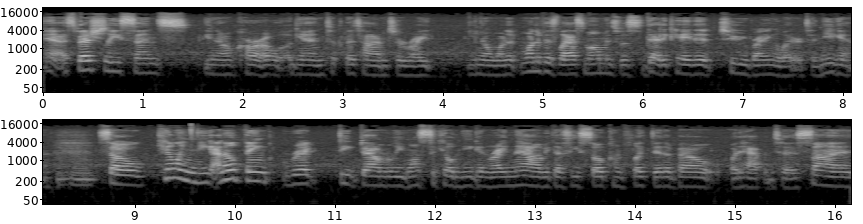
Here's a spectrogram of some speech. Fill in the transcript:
Yeah, especially since, you know, Carl, again, took the time to write, you know, one of, one of his last moments was dedicated to writing a letter to Negan. Mm-hmm. So, killing Negan, I don't think Rick deep down really wants to kill Negan right now because he's so conflicted about what happened to his son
